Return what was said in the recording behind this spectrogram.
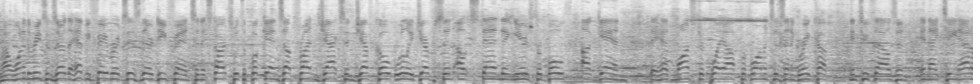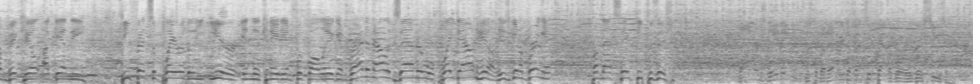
Well, one of the reasons they're the heavy favorites is their defense, and it starts with the bookends up front. Jackson, Jeffcoat, Willie Jefferson, outstanding years for both. Again, they had monster playoff performances and a Grey Cup in 2019. Adam Bighill, again, the defensive player of the year in the Canadian Football League, and Brandon Alexander will play downhill. He's going to bring it from that safety position. Bombers leading in just about every defensive category this season.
